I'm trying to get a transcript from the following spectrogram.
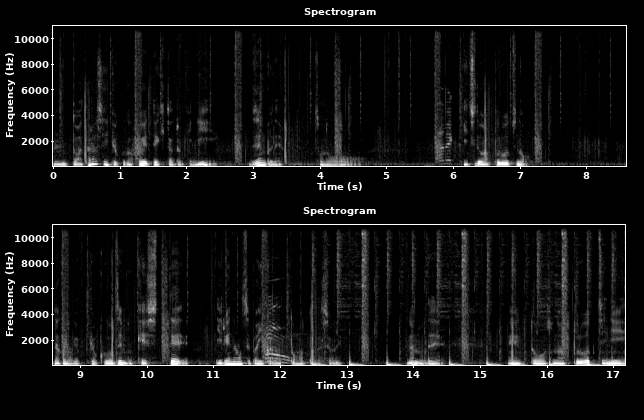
うんと新しい曲が増えてきた時に全部ねその一度アプローチの中の曲を全部消して入れ直せばいいかなと思ったんですよね。なので、えっ、ー、とそのアプローチに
